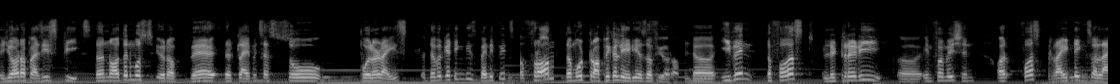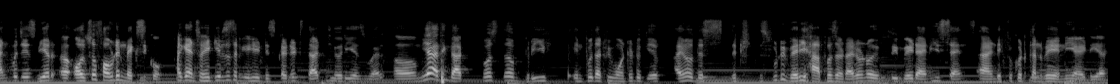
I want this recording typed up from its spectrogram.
Europe, as he speaks, the northernmost Europe, where the climates are so polarized, they were getting these benefits from the more tropical areas of Europe. And uh, even the first literary uh, information or first writings or languages were uh, also found in Mexico. Again, so he gives us he discredits that theory as well. Um, yeah, I think that was the brief input that we wanted to give. I know this this would be very haphazard. I don't know if we made any sense and if we could convey any idea.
